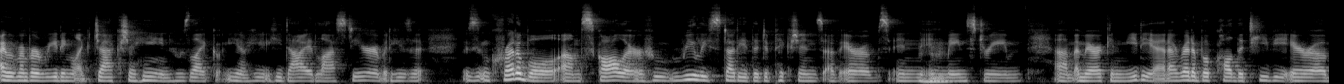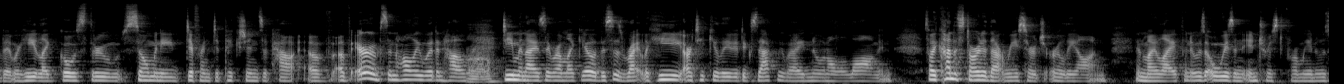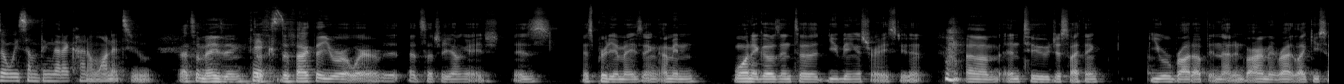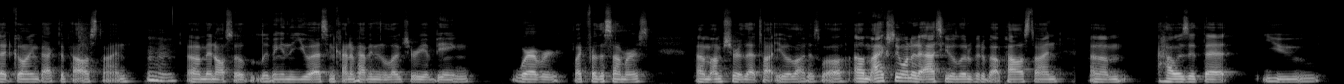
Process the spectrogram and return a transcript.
I remember reading like Jack Shaheen, who's like, you know, he, he died last year, but he's a he's an incredible um, scholar who really studied the depictions of Arabs in, in mainstream um, American media. And I read a book called The TV Arab, where he like goes through so many different depictions of how of, of Arabs in Hollywood and how Wow. demonized they were. I'm like, yo, this is right. Like he articulated exactly what I'd known all along. And so I kind of started that research early on in my life, and it was always an interest for me, and it was always something that I kind of wanted to. That's amazing. The, the fact that you were aware of it at such a young age is is pretty amazing. I mean, one, it goes into you being a straight A student, um, and two, just I think you were brought up in that environment, right? Like you said, going back to Palestine, Mhm. um, and also living in the U.S. and kind of having the luxury of being wherever, like for the summers. Um, I'm sure that taught you a lot as well. Um, I actually wanted to ask you a little bit about Palestine. Um, how is it that you?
